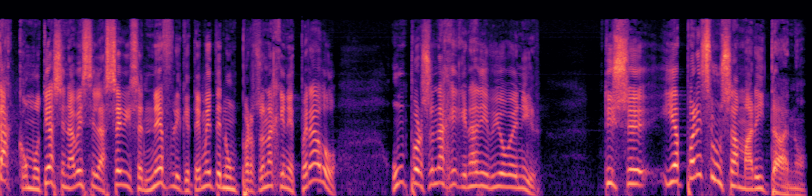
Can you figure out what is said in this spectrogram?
¡Tac! Como te hacen a veces las series en Netflix que te meten un personaje inesperado. Un personaje que nadie vio venir. Dice, y aparece un samaritano.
